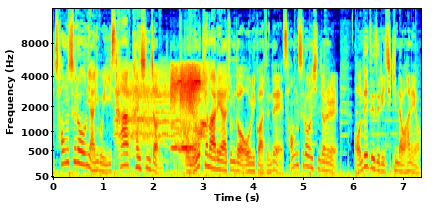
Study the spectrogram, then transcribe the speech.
성스러운이 아니고 이 사악한 신전 뭐 이렇게 말해야 좀 더 어울릴 것 같은데 성스러운 신전을 언데드들이 지킨다고 하네요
